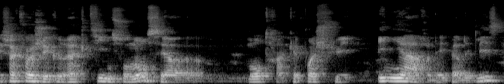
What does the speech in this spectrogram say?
et chaque fois que j'égractine son nom, ça montre à quel point je suis ignare des pères de l'Église.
